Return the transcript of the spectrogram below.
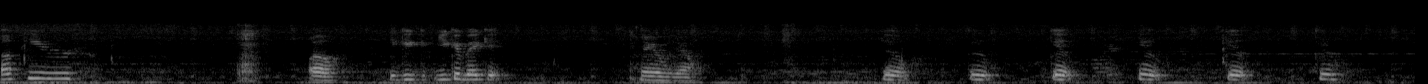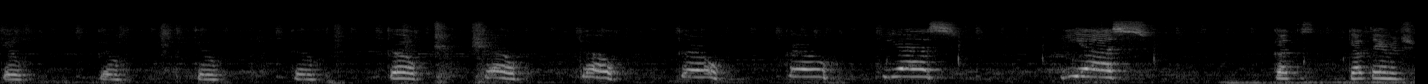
Up here. Oh, you could you could make it. There we go. Go, go, go, go, go, go go, go, go, go, go, go, go, go, go, yes, yes. Got got damaged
